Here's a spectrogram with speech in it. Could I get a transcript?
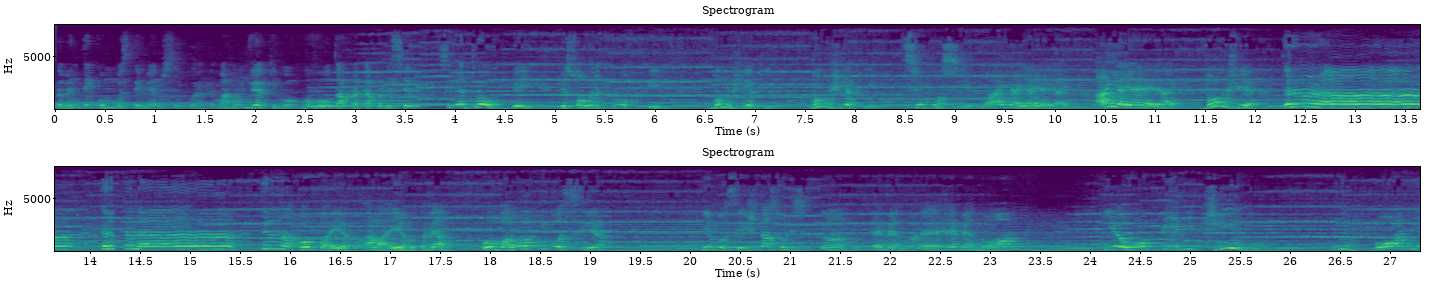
também não tem como você ter menos de 50. Mas vamos ver aqui, vou, vou voltar para cá para ver se, se entrou feio. Pessoal, entrou feio. Vamos ver aqui, vamos ver aqui se eu consigo. Ai, ai, ai, ai, ai, ai, ai, ai, ai, ai. Vamos ver. Taranã, taranã, taranã. Opa, erro. Ah lá, erro, tá vendo? O valor que você que você está solicitando é menor, é, é menor que o permitido. Informe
